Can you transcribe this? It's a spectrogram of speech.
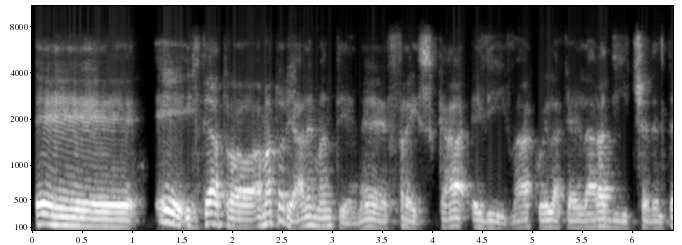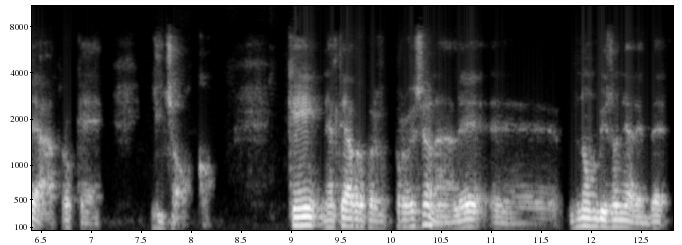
E, e, il teatro amatoriale mantiene fresca e viva quella che è la radice del teatro, che è il gioco, che nel teatro professionale eh, non bisognerebbe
